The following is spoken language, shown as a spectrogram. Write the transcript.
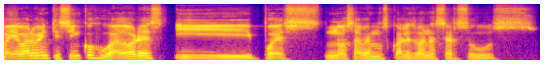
va a llevar 25 jugadores y pues no sabemos cuáles van a ser sus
